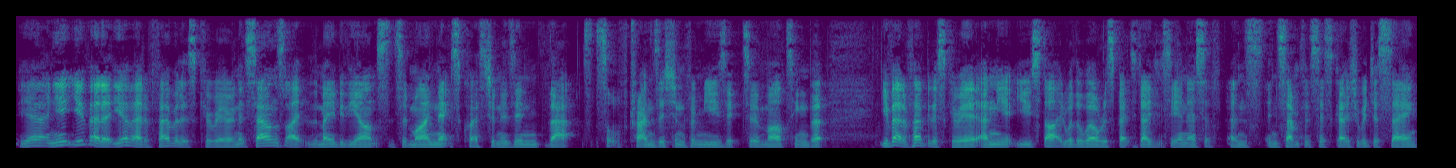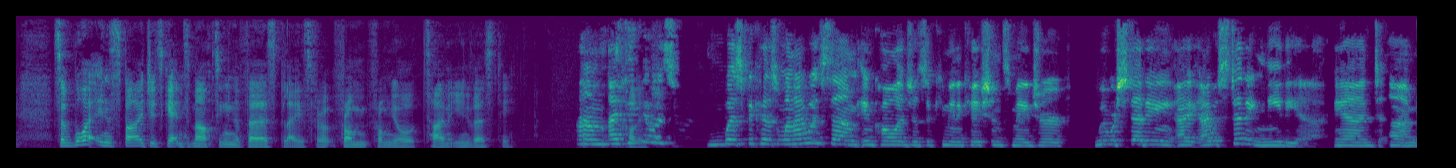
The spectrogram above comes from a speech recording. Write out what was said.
yeah, and you, you've had a you've had a fabulous career, and it sounds like maybe the answer to my next question is in that sort of transition from music to marketing. But you've had a fabulous career, and you, you started with a well-respected agency in SF, and in San Francisco, as you were just saying. So, what inspired you to get into marketing in the first place for, from from your time at university? Um, I think college? it was was because when I was um, in college as a communications major, we were studying. I, I was studying media, and um,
